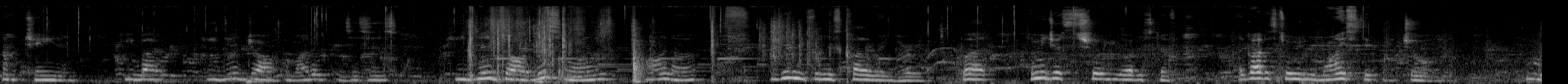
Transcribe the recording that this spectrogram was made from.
Not Jaden. He but he did draw some other princesses. He did draw this one, Anna. He didn't finish coloring her. But let me just show you other stuff. I gotta show you my stick draw. Hmm.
